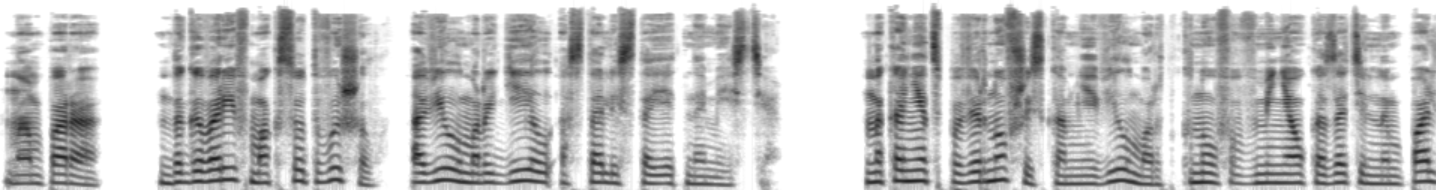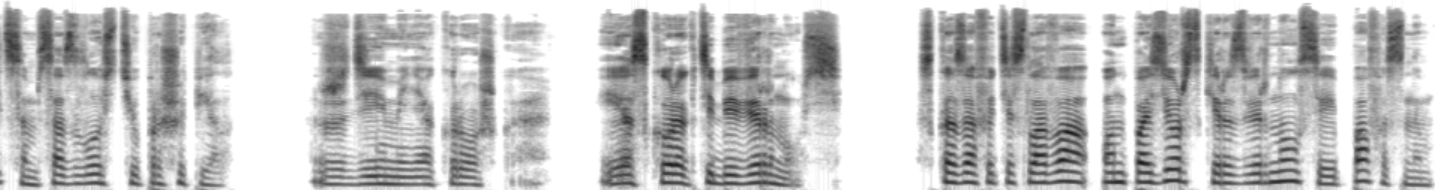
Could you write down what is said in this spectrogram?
Нам пора. Договорив, Максут вышел, а Вилмор и Гейл остались стоять на месте. Наконец, повернувшись ко мне, Вилмар, ткнув в меня указательным пальцем, со злостью прошипел. «Жди меня, крошка. Я скоро к тебе вернусь». Сказав эти слова, он позерски развернулся и пафосным,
